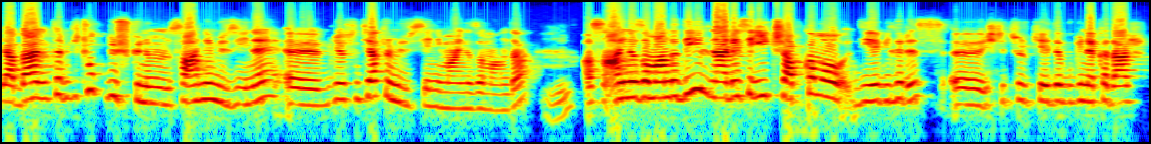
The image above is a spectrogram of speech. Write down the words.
Ya ben tabii ki çok düşkünüm sahne müziğine. E, biliyorsun tiyatro müzisyeniyim aynı zamanda. Hı. Aslında aynı zamanda değil, neredeyse ilk şapkam o diyebiliriz. E, işte Türkiye'de bugüne kadar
